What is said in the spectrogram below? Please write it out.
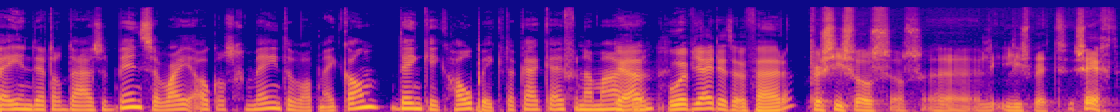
32.000 mensen, waar je ook als gemeente wat mee kan, denk ik, hoop ik. Dan kijk ik even naar Maarten. Ja, hoe heb jij dit ervaren? Precies zoals als, uh, Lisbeth zegt.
